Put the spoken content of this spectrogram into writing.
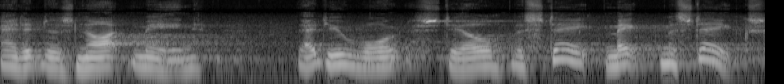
And it does not mean that you won't still mistake, make mistakes.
